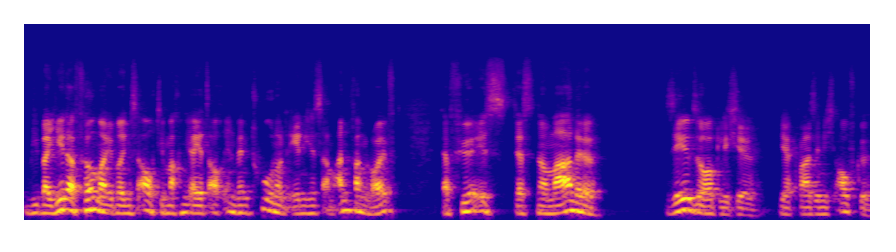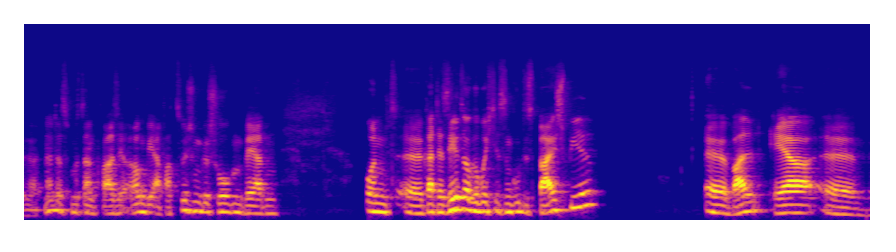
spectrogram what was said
wie bei jeder Firma übrigens auch, die machen ja jetzt auch Inventuren und ähnliches am Anfang läuft, dafür ist das normale Seelsorgliche ja quasi nicht aufgehört. Ne? Das muss dann quasi irgendwie einfach zwischengeschoben werden. Und äh, gerade der Seelsorgebericht ist ein gutes Beispiel äh, weil er äh,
